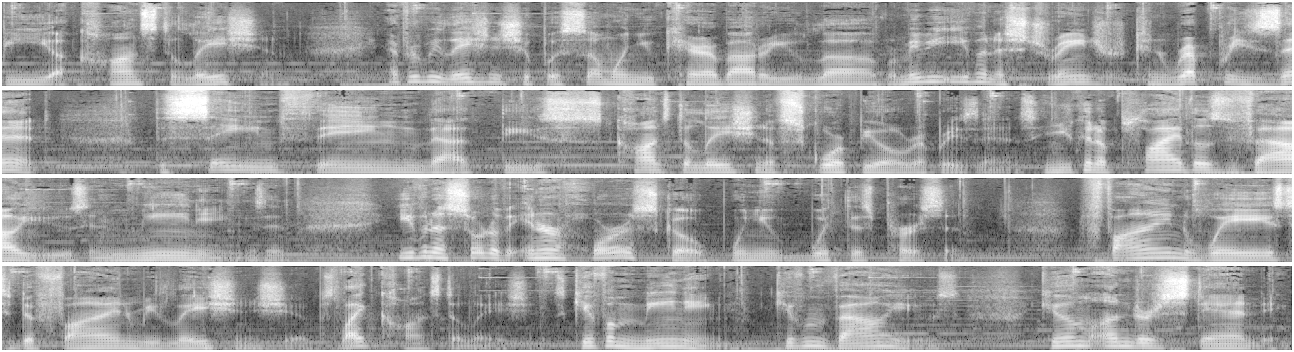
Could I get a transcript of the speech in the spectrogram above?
be a constellation. Every relationship with someone you care about or you love, or maybe even a stranger, can represent the same thing that the constellation of Scorpio represents. And you can apply those values and meanings and even a sort of inner horoscope when you with this person. Find ways to define relationships like constellations. Give them meaning, give them values, give them understanding.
